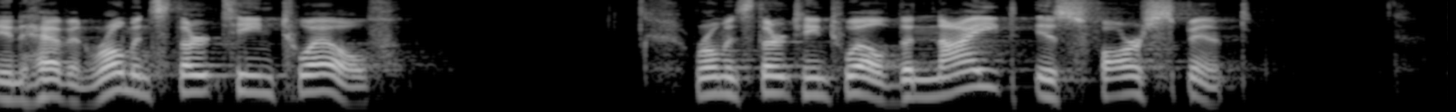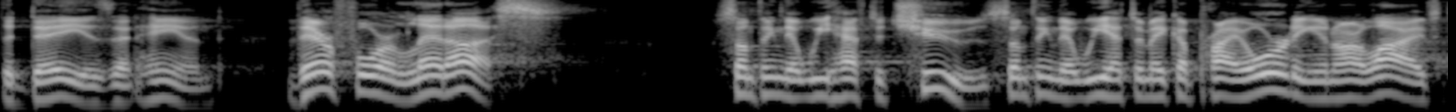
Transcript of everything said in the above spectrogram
in heaven. Romans 13 12. Romans 13 12. The night is far spent, the day is at hand. Therefore, let us, something that we have to choose, something that we have to make a priority in our lives,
